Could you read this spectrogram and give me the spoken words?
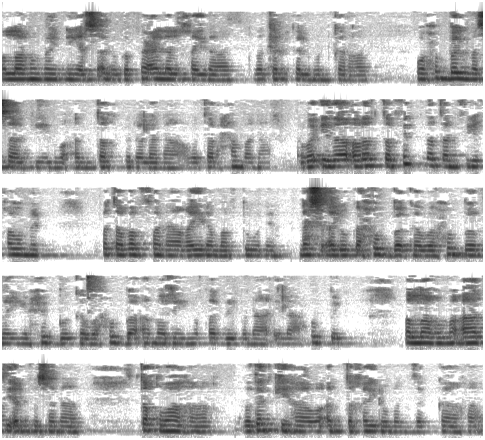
اللهم إني أسألك فعل الخيرات وترك المنكرات وحب المساكين وأن تغفر لنا وترحمنا وإذا أردت فتنة في قوم فتوفنا غير مفتون. نسألك حبك وحب من يحبك وحب أمل يقربنا إلى حبك. اللهم آت أنفسنا تقواها وذكها وأنت خير من زكاها.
